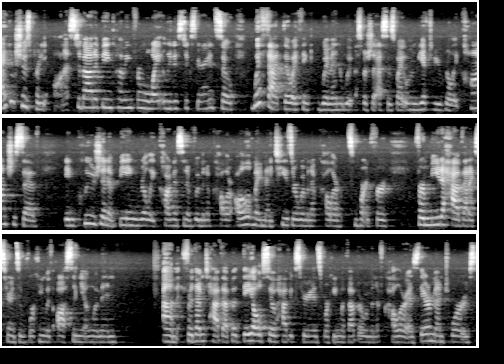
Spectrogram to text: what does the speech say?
I think she was pretty honest about it being coming from a white elitist experience. So with that, though, I think women, especially us as white women, we have to be really conscious of inclusion, of being really cognizant of women of color. All of my mentees are women of color. It's important for for me to have that experience of working with awesome young women. Um, for them to have that, but they also have experience working with other women of color as their mentors.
